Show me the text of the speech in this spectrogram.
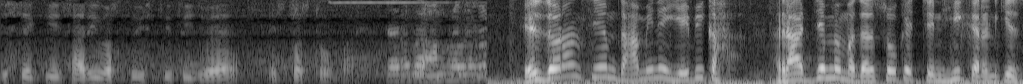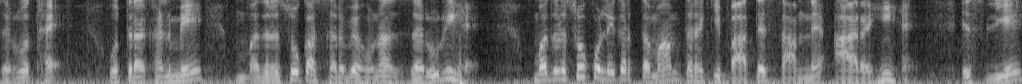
जिससे कि सारी वस्तु स्थिति जो है स्पष्ट हो पाए। इस दौरान सीएम धामी ने ये भी कहा राज्य में मदरसों के चिन्हीकरण की ज़रूरत है। उत्तराखंड में मदरसों का सर्वे होना ज़रूरी है। मदरसों को लेकर तमाम तरह की बातें सामने आ रही हैं, इसलिए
